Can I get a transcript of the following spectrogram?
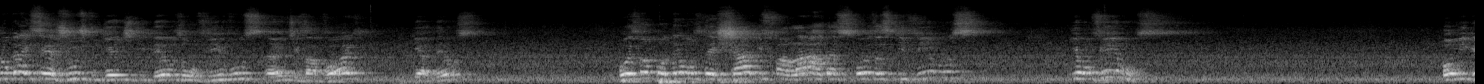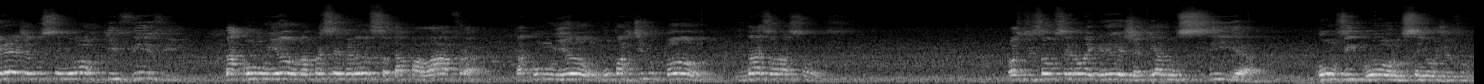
Julgai ser justo diante de Deus ouvimos antes a voz do que a Deus? Pois não podemos deixar de falar das coisas que vimos e ouvimos. Como igreja do Senhor que vive na comunhão, na perseverança da palavra, da comunhão, no partir do pão e nas orações. Nós precisamos ser uma igreja que anuncia com vigor o Senhor Jesus.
